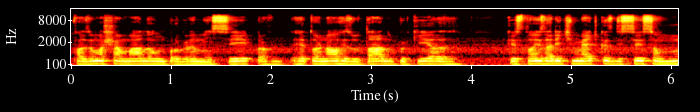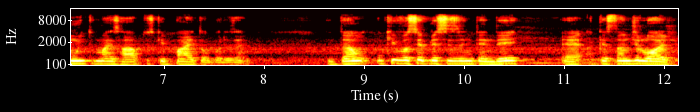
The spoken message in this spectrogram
fazer uma chamada a um programa em C para retornar o resultado, porque as questões aritméticas de C são muito mais rápidas que Python, por exemplo. Então, o que você precisa entender é a questão de lógica.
